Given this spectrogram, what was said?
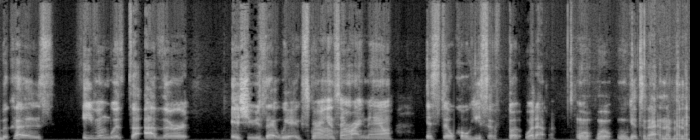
because even with the other issues that we're experiencing right now, it's still cohesive. But whatever. We'll we'll, we'll get to that in a minute.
